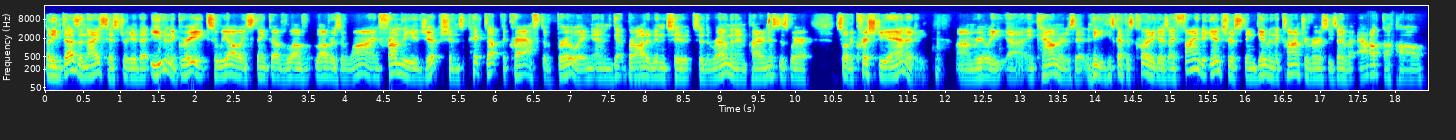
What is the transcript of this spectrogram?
but he does a nice history that even the Greeks, who we always think of love, lovers of wine, from the Egyptians, picked up the craft of brewing and get, brought it into to the Roman Empire. And this is where sort of Christianity um, really uh, encounters it. And he, he's got this quote. He goes, "I find it interesting, given the controversies over alcohol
